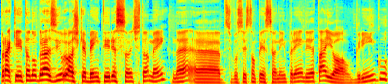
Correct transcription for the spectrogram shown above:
Para quem tá no Brasil, eu acho que é bem interessante também, né? É, se vocês estão pensando em empreender, tá aí, ó, gringo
